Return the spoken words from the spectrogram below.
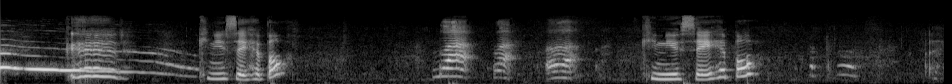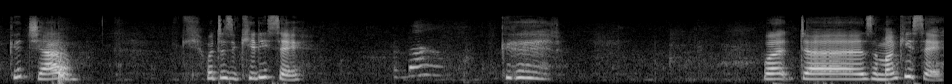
Good. Can you say hippo? Can you say hippo? Good job. What does a kitty say? Good. What does a monkey say?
